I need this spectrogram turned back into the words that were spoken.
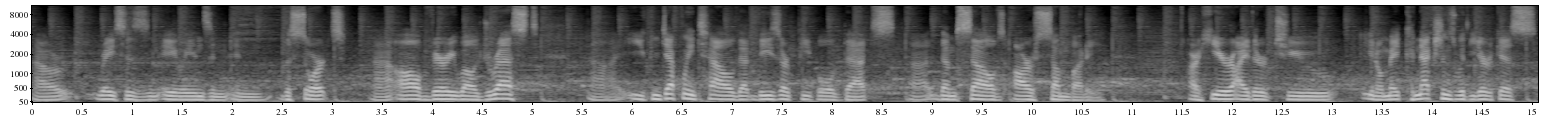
uh, races and aliens and, and the sort, uh, all very well dressed. Uh, you can definitely tell that these are people that themselves are somebody, are here either to, you know, make connections with Yurkus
